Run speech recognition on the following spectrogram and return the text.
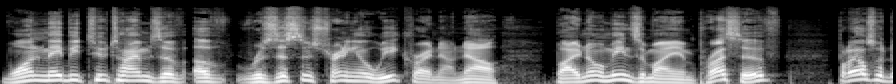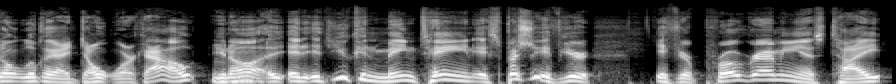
One, maybe two times of, of resistance training a week right now. Now, by no means am I impressive, but I also don't look like I don't work out. You know, Mm-hmm. it, it, you can maintain, especially if you're if your programming is tight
